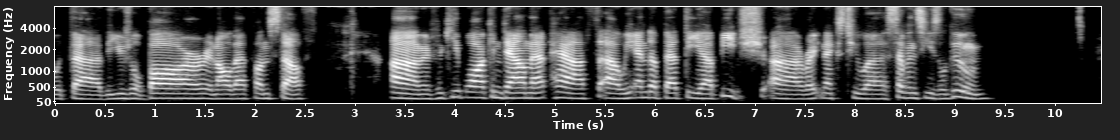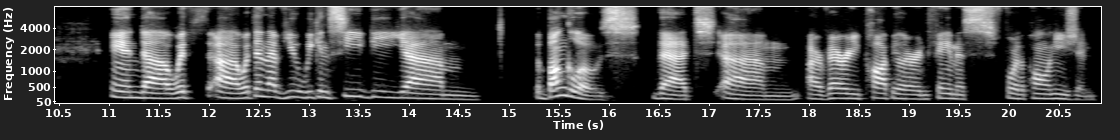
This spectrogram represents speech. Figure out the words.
with the usual bar and all that fun stuff. Um if we keep walking down that path we end up at the beach right next to seven seas lagoon. And with within that view, we can see the um, the bungalows that um, are very popular and famous for the Polynesian.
